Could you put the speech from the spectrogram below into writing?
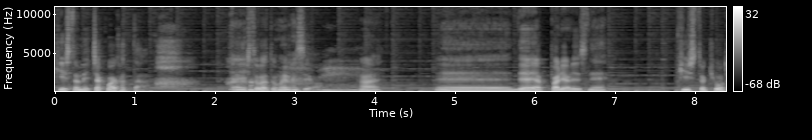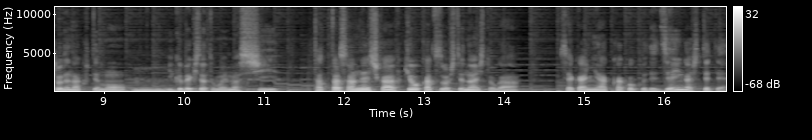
キリストめっちゃ怖かった、えー人だと思いますよ。はい。えーでやっぱりあれですね。キリスト教徒でなくてもうん。行くべきだと思いますし、たった3年しか布教活動してない人が世界200カ国で全員が知ってて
